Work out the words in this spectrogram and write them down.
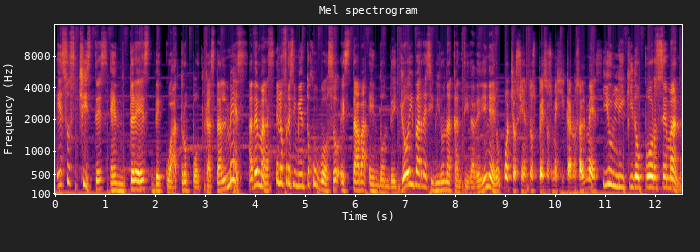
esos chistes en 3 de 4 podcasts al mes. Además, el ofrecimiento jugoso estaba en donde yo iba a recibir una cantidad de dinero, 800 pesos mexicanos al mes, y un líquido por semana.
